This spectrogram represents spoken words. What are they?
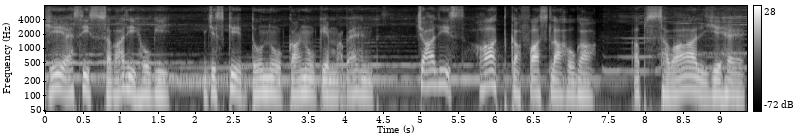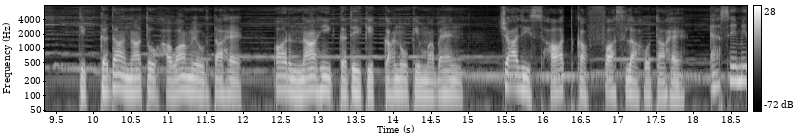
ये ऐसी सवारी होगी जिसके दोनों कानों के मबैन चालीस हाथ का फासला होगा। अब सवाल ये है कि गधा ना तो हवा में उड़ता है और ना ही गधे के कानों के मबैन चालीस हाथ का फासला होता है। ऐसे में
